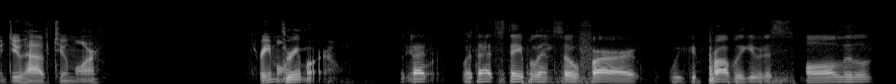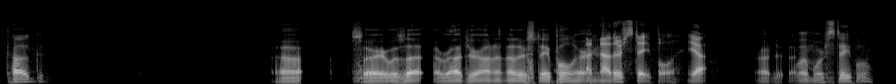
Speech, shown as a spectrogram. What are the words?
We do have two more. Three more. Three more. With that, with that staple in so far, we could probably give it a small little tug. Uh, sorry, was that a Roger on another staple or? Another staple, yeah. Roger that. One more staple.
